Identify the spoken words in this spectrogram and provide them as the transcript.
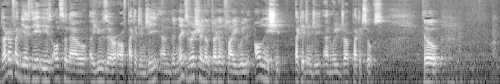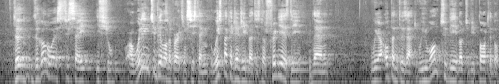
Dragonfly BSD is also now a user of package-ng, and the next version of Dragonfly will only ship package-ng and will drop package source. So the, the goal was to say if you are willing to build an operating system with package-ng but it's not FreeBSD, then we are open to that. We want to be able to be portable.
